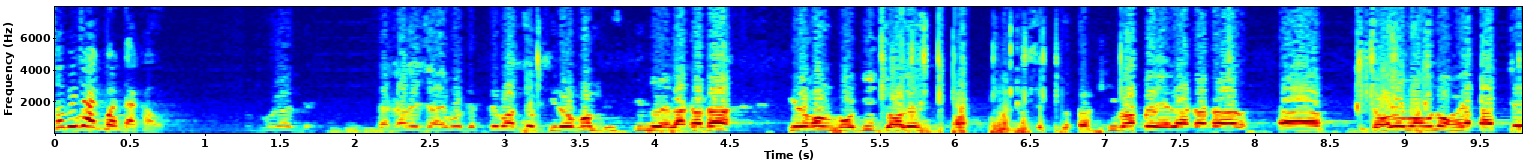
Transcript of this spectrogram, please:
ছবিটা একবার দেখাও। ঘুরে দেখাতে চাইব দেখতে পাচ্ছ কীরকম বিস্তীর্ণ এলাকাটা কীরকম নদী জলে কীভাবে এলাকাটা আহ, জলমগ্ন হয়ে আছে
